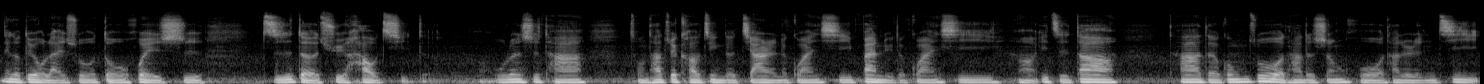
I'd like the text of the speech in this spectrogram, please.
那个对我来说都会是值得去好奇的，无论是他从他最靠近的家人的关系、伴侣的关系啊，一直到他的工作、他的生活、他的人际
